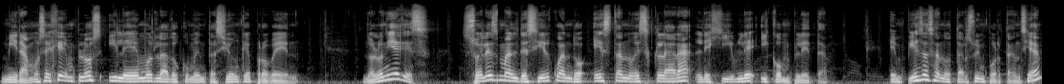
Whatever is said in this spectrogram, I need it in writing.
miramos ejemplos y leemos la documentación que proveen. No lo niegues, sueles maldecir cuando esta no es clara, legible y completa. ¿Empiezas a notar su importancia?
